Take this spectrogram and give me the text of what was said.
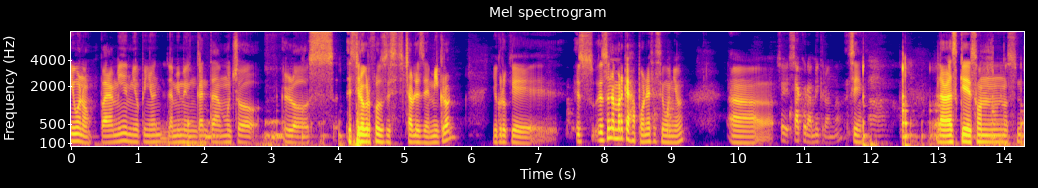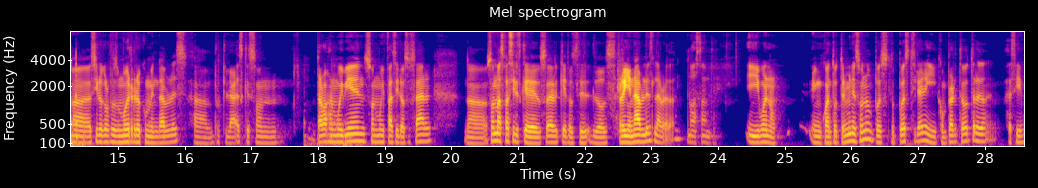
Y bueno, para mí, en mi opinión, a mí me encantan mucho los estilógrafos desechables de Micron. Yo creo que es, es una marca japonesa, según yo. Ah, Sí, Sakura Micron, ¿no? sí, la verdad es que son unos ah, estilógrafos muy recomendables, ah, porque la verdad es que son trabajan muy bien, son muy fáciles de usar, ah, son más fáciles que de usar que los, los rellenables, la verdad. Bastante. Y bueno, en cuanto termines uno, pues lo puedes tirar y comprarte otra, así,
